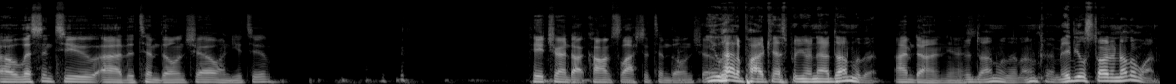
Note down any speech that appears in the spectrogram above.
Oh, listen to uh, the Tim Dillon Show on YouTube. Patreon.com slash the Tim Dillon Show. You had a podcast, but you're now done with it. I'm done. You're done with it. Okay. Maybe you'll start another one.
